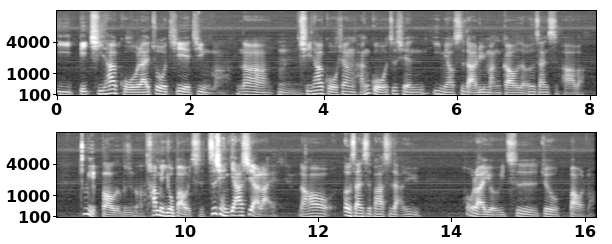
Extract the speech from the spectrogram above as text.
以比其他国来做借鉴嘛，那嗯，其他国像韩国之前疫苗施打率蛮高的，二三十趴吧。他们也爆了不是吗？他们又爆一次，之前压下来，然后二三十趴施打率，后来有一次就爆了嘛，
